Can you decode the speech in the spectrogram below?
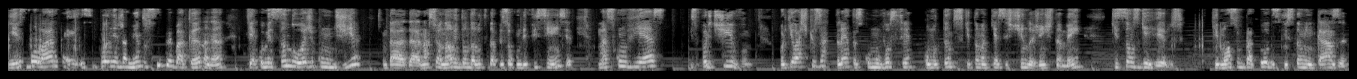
E eles bolaram esse planejamento super bacana, né? Que é começando hoje com um dia da, da nacional, então da luta da pessoa com deficiência, mas com viés esportivo. Porque eu acho que os atletas como você, como tantos que estão aqui assistindo a gente também, que são os guerreiros, que mostram para todos que estão em casa,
